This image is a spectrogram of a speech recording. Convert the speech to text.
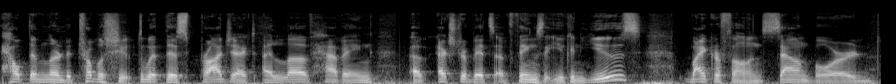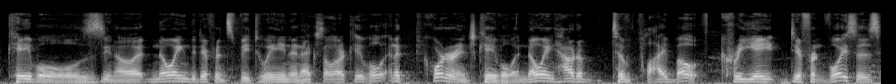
help them learn to troubleshoot. With this project, I love having uh, extra bits of things that you can use microphones, soundboard, cables, you know, knowing the difference between an XLR cable and a quarter inch cable and knowing how to, to apply both. Create different voices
